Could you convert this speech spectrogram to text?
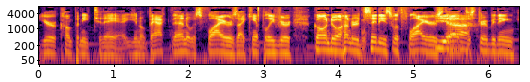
your company today? You know, back then it was flyers. I can't believe you're going to 100 cities with flyers Yeah. uh, distributing.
